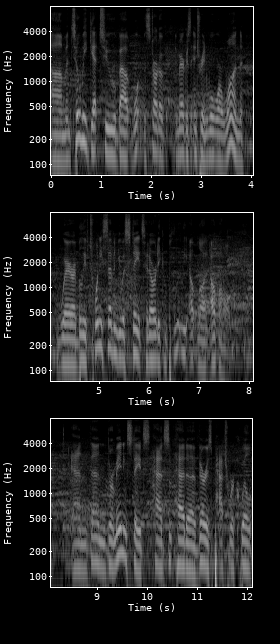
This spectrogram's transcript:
Um, until we get to about the start of America's entry in World War One, where I believe 27 U.S. states had already completely outlawed alcohol and then the remaining states had some, had a various patchwork quilt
